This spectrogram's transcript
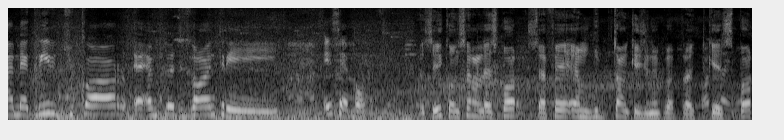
à, maigrir du corps, un peu de ventre et, et c'est bon. Ce qui concerne le sport, ça fait un bout de temps que je n'ai pas pratiqué le sport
